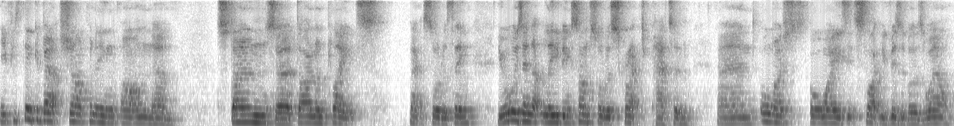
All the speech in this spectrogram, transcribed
if you think about sharpening on um, stones, uh, diamond plates, that sort of thing, you always end up leaving some sort of scratch pattern and almost always it's slightly visible as well.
